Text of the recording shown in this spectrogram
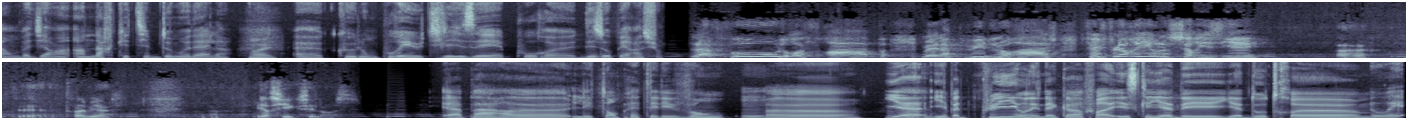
on va dire, un, un archétype de modèle Ouais. euh, que l'on pourrait utiliser pour euh, des opérations. La foudre frappe, mais la pluie de l'orage fait fleurir le cerisier. Ah, c'est très bien. Merci, Excellence. Et à part euh, les tempêtes et les vents, il Mm. n'y a, y a pas de pluie, on est d'accord? Enfin, Est-ce qu'il y a des- y a d'autres... euh, Ouais,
